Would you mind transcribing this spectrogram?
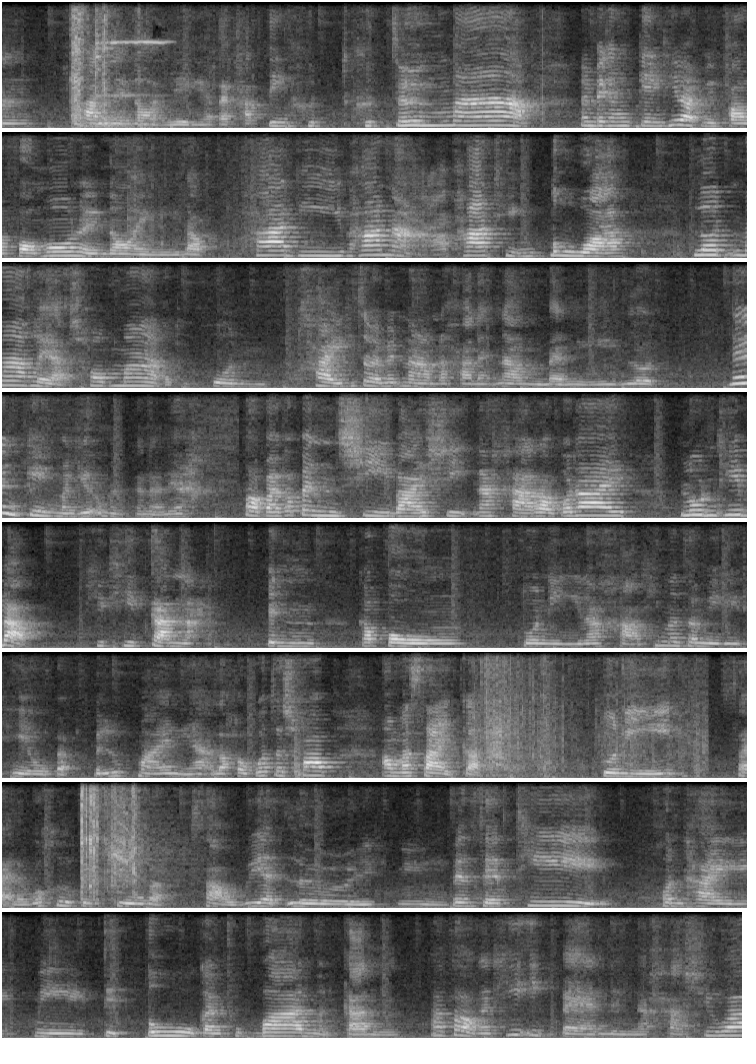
พันหน่อยๆอะไรอย่างเงี้ยแต่คัตติ้งคือคือจึ้งมาก มันเป็นกางเกงที่แบบมีความฟอร์มอลหน่อยๆแบบผ้าดีผ้าหนาผ้าทิ้งตัวเลิศมากเลยอะชอบมากอะทุกคนใครที่จะไปเวียดนามนะคะ แนะนำแบรนด์นี้เลิศได้กางเกงมาเยอะเหมือนกันนะเนี่ย ต่อไปก็เป็นชีบายชีนะคะ เราก็ได้รุ่นที่แบบฮิตๆกันอะ เป็นกระโปรงตัวนี้นะคะ ที่มันจะมีดีเทลแบบเป็นลูกไม้อันเนี้ยแล้วเขาก็จะชอบเอามาใส่กับตัวนี้ ใส่แล้วก็คือเป็นฟิลแบบสาวเวียดเลยนี่เป็นเซตที่คนไทยมีติดตู้กันทุกบ้านเหมือนกัน มาต่อกันที่อีกแบรนด์หนึ่งนะคะ ชื่อว่า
